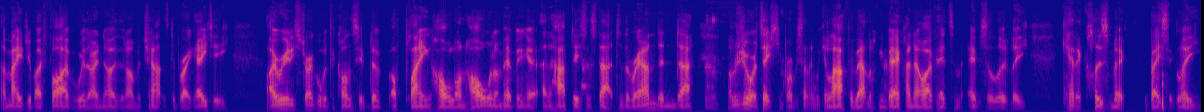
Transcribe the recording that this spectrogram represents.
a major by five or whether I know that I'm a chance to break 80, I really struggle with the concept of, of playing hole on hole when I'm having a, a half decent start to the round. And uh, I'm sure it's actually probably something we can laugh about looking back. I know I've had some absolutely cataclysmic, basically,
